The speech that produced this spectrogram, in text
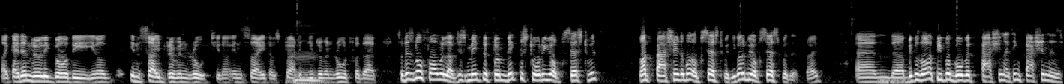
Like I didn't really go the you know insight-driven route, you know, insight or strategy-driven route for that. So there's no formula. Just make the film, make the story you're obsessed with, not passionate about, obsessed with. You got to be obsessed with it, right? And uh, because a lot of people go with passion, I think passion is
